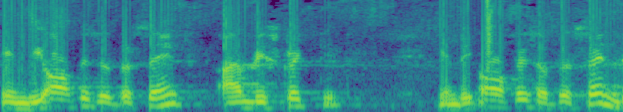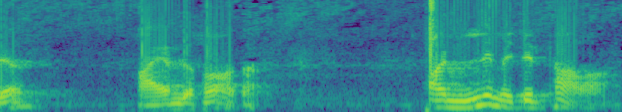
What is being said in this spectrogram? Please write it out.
In the office of the sent, I am restricted. In the office of the sender, I am the Father. Unlimited power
